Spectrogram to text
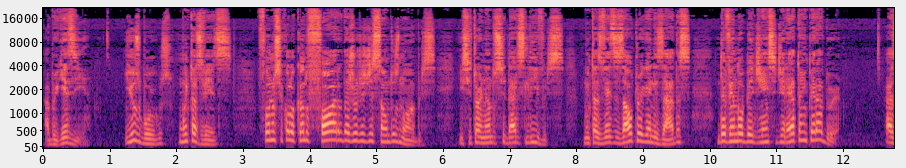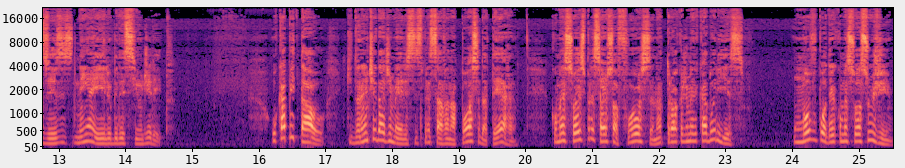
a burguesia. E os burgos, muitas vezes, foram se colocando fora da jurisdição dos nobres e se tornando cidades livres, muitas vezes auto-organizadas, devendo obediência direta ao imperador. Às vezes, nem a ele obedeciam direito. O capital que durante a Idade Média se expressava na posse da terra, começou a expressar sua força na troca de mercadorias. Um novo poder começou a surgir,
